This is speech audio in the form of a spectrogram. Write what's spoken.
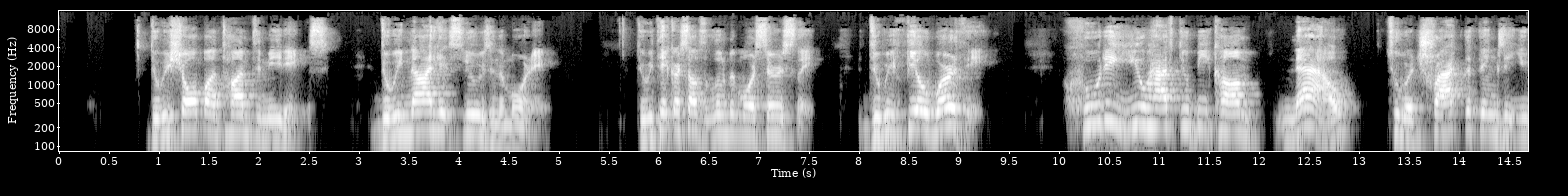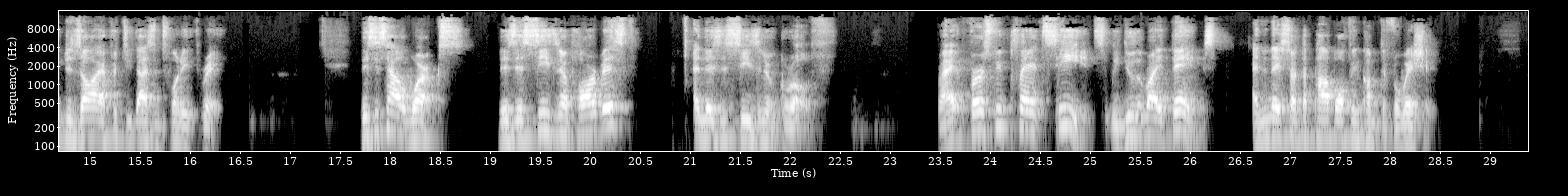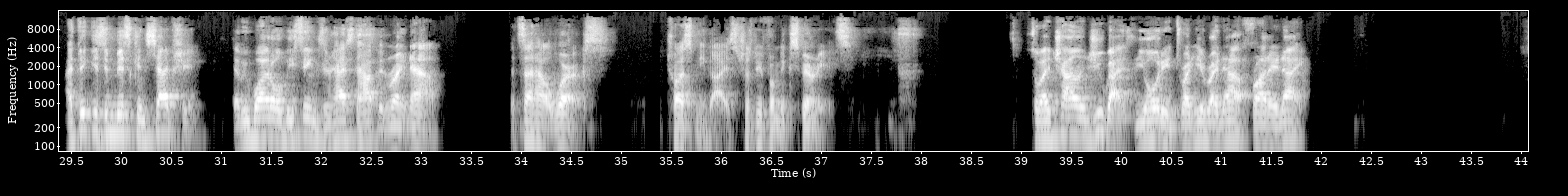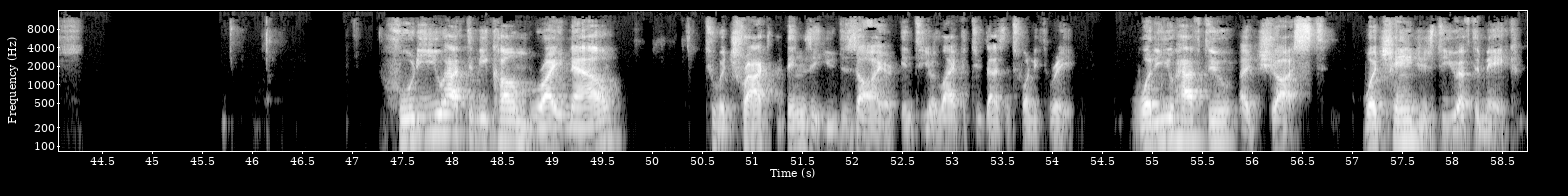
Do we show up on time to meetings? Do we not hit snooze in the morning? Do we take ourselves a little bit more seriously? Do we feel worthy? Who do you have to become now to attract the things that you desire for 2023? This is how it works. There's a season of harvest and there's a season of growth, right? First, we plant seeds, we do the right things and then they start to pop off and come to fruition. I think there's a misconception that we want all these things and it has to happen right now. That's not how it works. Trust me, guys. Trust me from experience. So I challenge you guys, the audience, right here, right now, Friday night. Who do you have to become right now to attract the things that you desire into your life in 2023? What do you have to adjust? What changes do you have to make?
